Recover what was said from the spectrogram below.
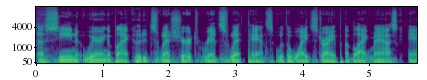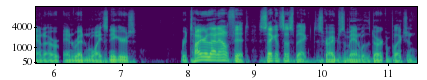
A scene wearing a black hooded sweatshirt, red sweatpants with a white stripe, a black mask, and a, and red and white sneakers. Retire that outfit. Second suspect described as a man with a dark complexion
